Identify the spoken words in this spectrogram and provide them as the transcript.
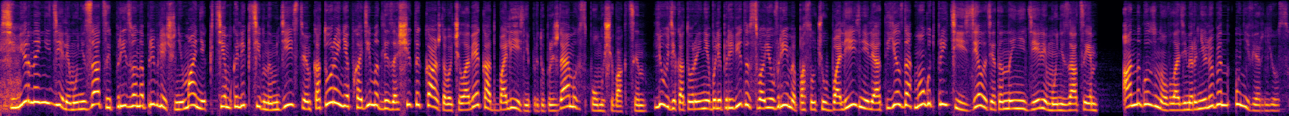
Всемирная неделя иммунизации призвана привлечь внимание к тем коллективным действиям, которые необходимы для защиты каждого человека от болезней, предупреждаемых с помощью вакцин. Люди, которые не были привиты в свое время по случаю болезни или отъезда, могут прийти и сделать это на неделе иммунизации. Анна Глазунова, Владимир Нелюбин, Univer News.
